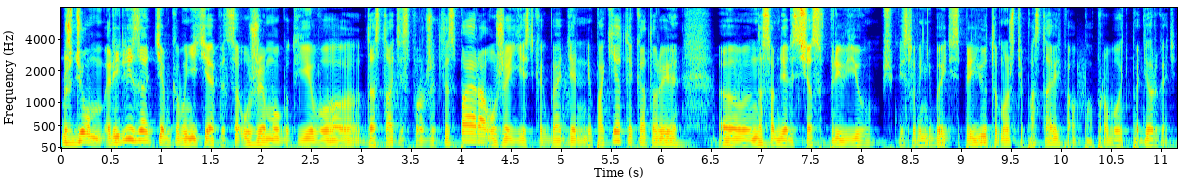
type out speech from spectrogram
ждем релиза. Тем, кому не терпится, уже могут его достать из Project Aspire. Уже есть как бы отдельные пакеты, которые э, на самом деле сейчас в превью. В общем, если вы не боитесь превью, то можете поставить, попробовать, подергать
